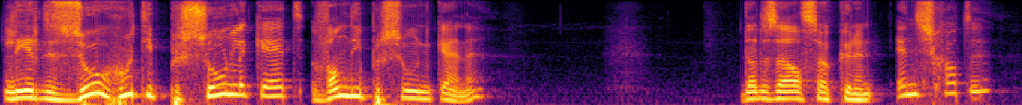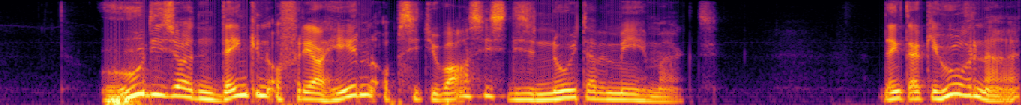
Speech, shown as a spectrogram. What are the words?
leerde zo goed die persoonlijkheid van die persoon kennen, dat je zelfs zou kunnen inschatten hoe die zouden denken of reageren op situaties die ze nooit hebben meegemaakt. Denk daar een goed over na. Hè?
